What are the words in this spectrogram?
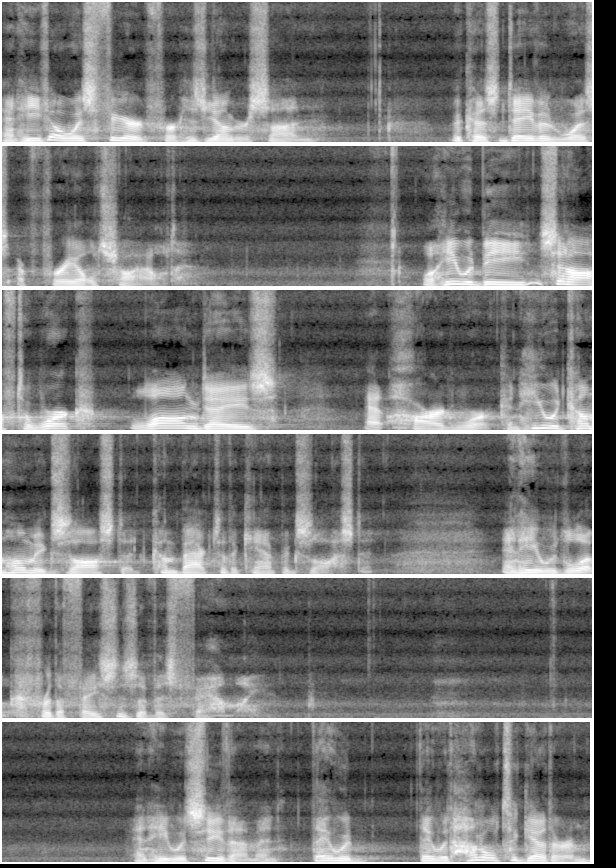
and he always feared for his younger son because David was a frail child. Well, he would be sent off to work long days at hard work, and he would come home exhausted, come back to the camp exhausted, and he would look for the faces of his family. And he would see them, and they would, they would huddle together and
